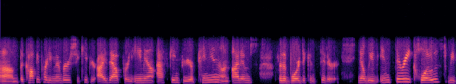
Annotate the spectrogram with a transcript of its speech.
Um, the Coffee Party members should keep your eyes out for an email asking for your opinion on items for the board to consider. Now, we've in theory closed, we've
